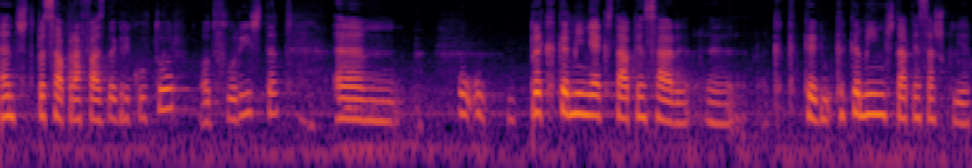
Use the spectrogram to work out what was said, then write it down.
antes de passar para a fase de agricultor ou de florista, um, o, o, para que caminho é que está a pensar, uh, que, que, que, caminho está a pensar escolher?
